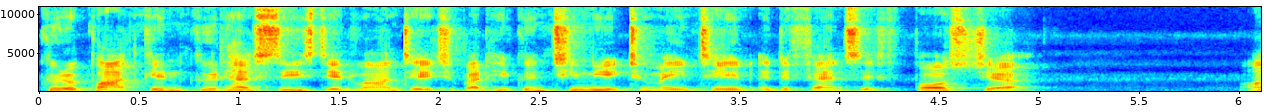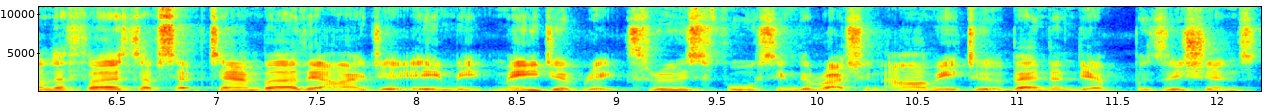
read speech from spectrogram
Kuropatkin could have seized the advantage, but he continued to maintain a defensive posture. On the 1st of September, the IJA made major breakthroughs, forcing the Russian army to abandon their positions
